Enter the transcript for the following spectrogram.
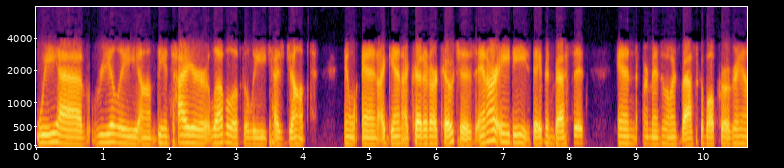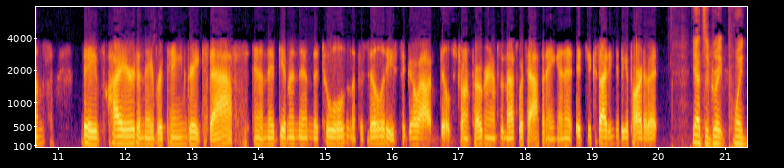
We have really um, the entire level of the league has jumped, and and again, I credit our coaches and our ads. They've invested in our men's and women's basketball programs. They've hired and they've retained great staffs, and they've given them the tools and the facilities to go out and build strong programs, and that's what's happening. And it, it's exciting to be a part of it. Yeah, it's a great point.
